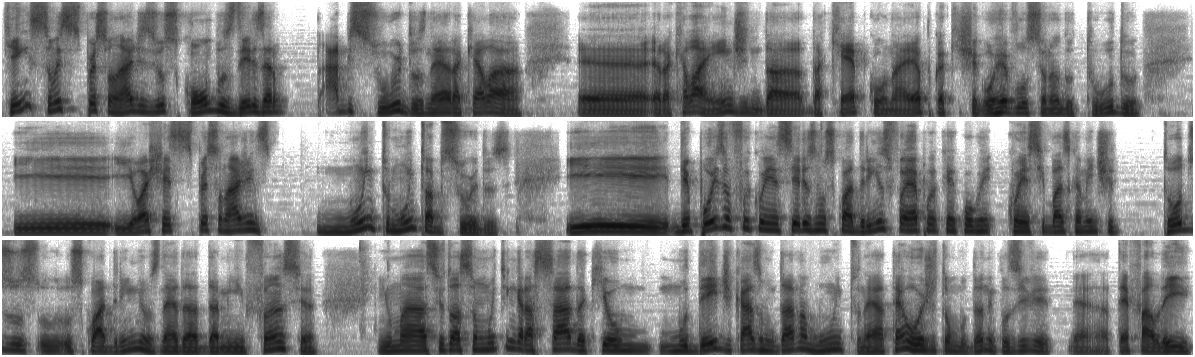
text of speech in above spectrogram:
quem são esses personagens e os combos deles eram absurdos, né? Era aquela, é, era aquela engine da, da Capcom na época que chegou revolucionando tudo. E, e eu achei esses personagens muito, muito absurdos. E depois eu fui conhecer eles nos quadrinhos, foi a época que eu conheci basicamente todos os, os quadrinhos né, da, da minha infância em uma situação muito engraçada que eu mudei de casa, mudava muito, né? Até hoje estou mudando, inclusive, né, até falei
